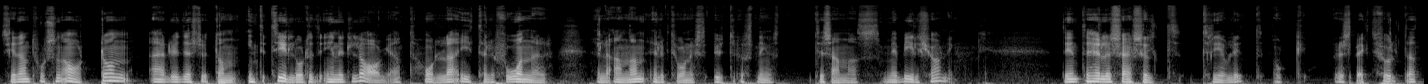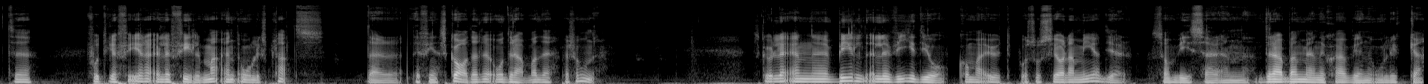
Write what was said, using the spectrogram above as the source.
Sedan 2018 är det dessutom inte tillåtet enligt lag att hålla i telefoner eller annan elektronisk utrustning tillsammans med bilkörning. Det är inte heller särskilt trevligt och respektfullt att eh, fotografera eller filma en olycksplats där det finns skadade och drabbade personer. Skulle en eh, bild eller video komma ut på sociala medier som visar en drabbad människa vid en olycka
